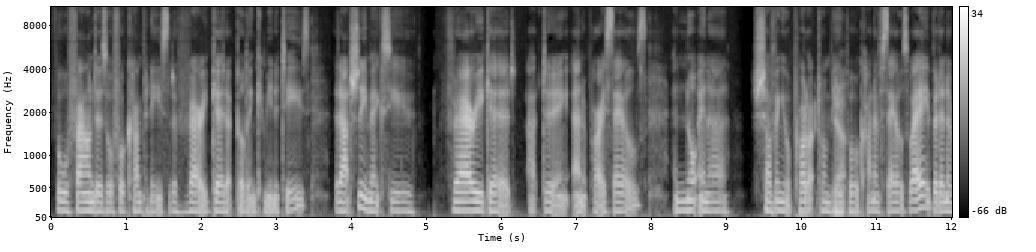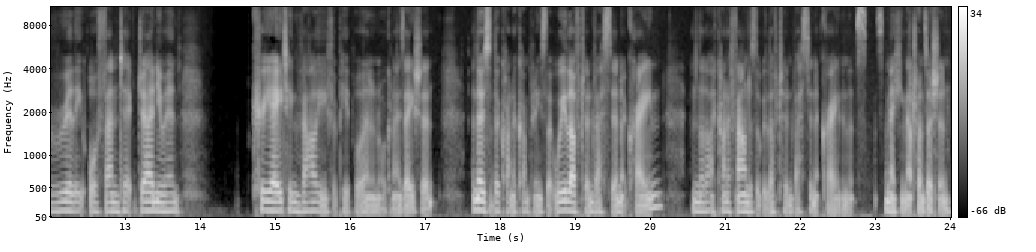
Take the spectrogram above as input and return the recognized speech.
for founders or for companies that are very good at building communities, it actually makes you very good at doing enterprise sales and not in a shoving your product on people yeah. kind of sales way, but in a really authentic, genuine, creating value for people in an organization. And those are the kind of companies that we love to invest in at Crane and the kind of founders that we love to invest in at Crane, and it's, it's making that transition.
